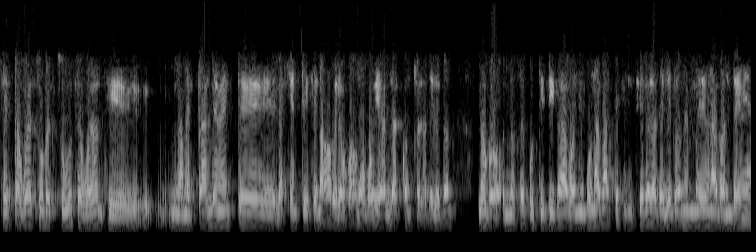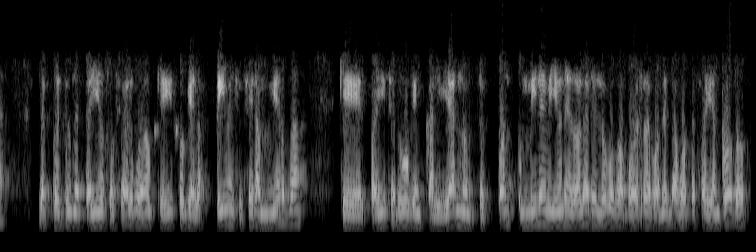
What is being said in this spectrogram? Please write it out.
Esta weá es súper sucia, weón, si lamentablemente la gente dice, no, pero ¿cómo voy a hablar contra la Teletón? Loco, no se justificaba por ninguna parte que se hiciera la Teletón en medio de una pandemia, después de un estallido social, weón, que hizo que las pymes se hicieran mierda, que el país se tuvo que encalillar no sé cuántos miles de millones de dólares, loco, para poder reponer la weá que se habían roto,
